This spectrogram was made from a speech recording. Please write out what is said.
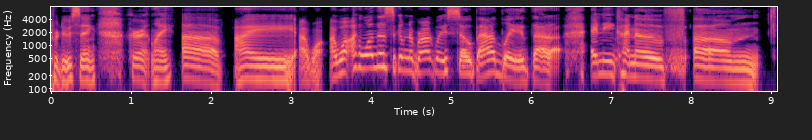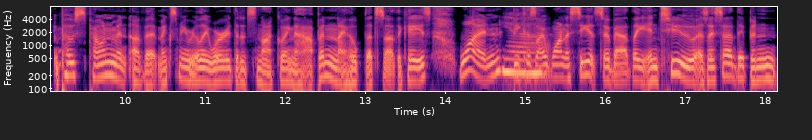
producing currently. Uh, I, I want, I want, I want this to come to Broadway so badly that any kind of, um, postponement of it makes me really worried that it's not going to happen. And I hope that's not the case. One, yeah. because I want to see it so badly. And two, as I said, they've been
